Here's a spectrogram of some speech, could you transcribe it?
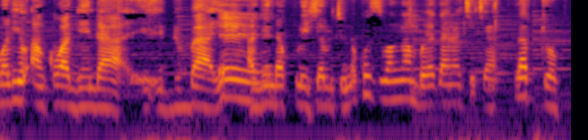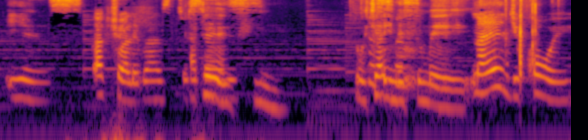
waliyo anko agenda e dubai Eh. agenda kulekya buli kyonna kozi waŋŋamba oyagala nakyo kya laptop. Yes actually ate bazitusa esimu okyalina esimu e- naye njikooye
